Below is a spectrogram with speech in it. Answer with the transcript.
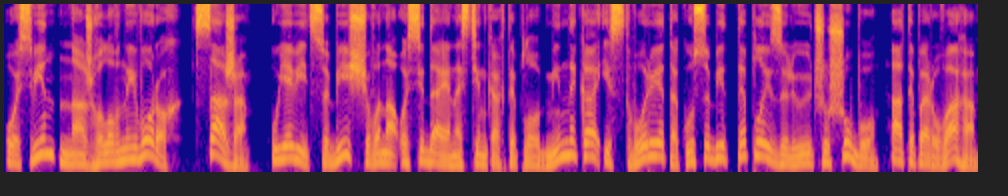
Ось він, наш головний ворог сажа. Уявіть собі, що вона осідає на стінках теплообмінника і створює таку собі теплоізолюючу шубу. А тепер увага:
